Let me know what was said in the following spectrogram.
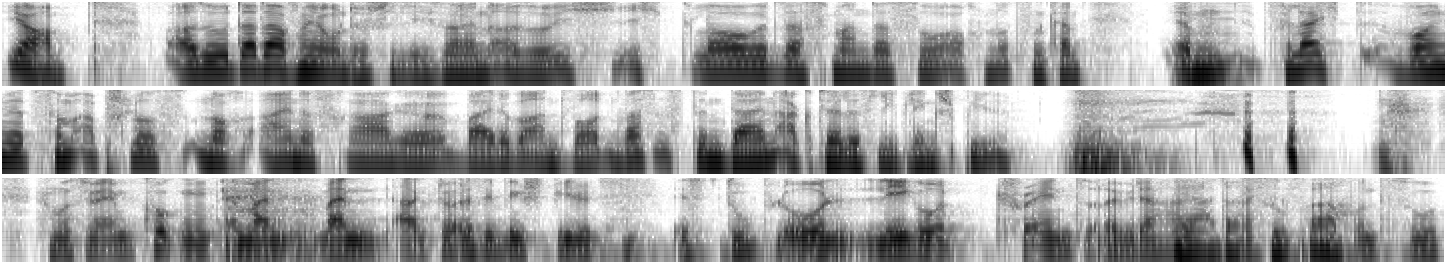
Ja, also da darf man ja unterschiedlich sein. Also ich, ich glaube, dass man das so auch nutzen kann. Ähm, vielleicht wollen wir zum Abschluss noch eine Frage beide beantworten. Was ist denn dein aktuelles Lieblingsspiel? Muss ich mal eben gucken. Äh, Mein, mein aktuelles Lieblingsspiel ist Duplo Lego Trains oder wie der heißt. Ja, das ist super. ab und zu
